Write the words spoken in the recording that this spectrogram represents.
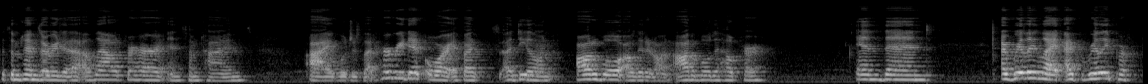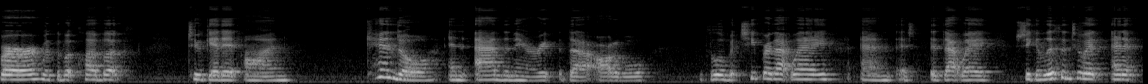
but sometimes I read it out loud for her, and sometimes I will just let her read it, or if it's a deal on Audible, I'll get it on Audible to help her. And then I really like, I really prefer with the book club books to get it on Kindle and add the narrate, the Audible. It's a little bit cheaper that way, and it, it that way she can listen to it and it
